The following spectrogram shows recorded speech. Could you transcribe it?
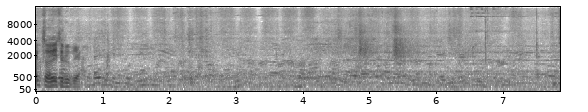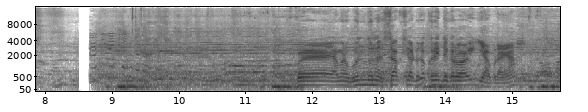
એકસો વીસ રૂપિયા. ભાઈ, અમારા બંધુને જો ખરીદી કરવા આવી ગયા આપણે અહીંયા.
